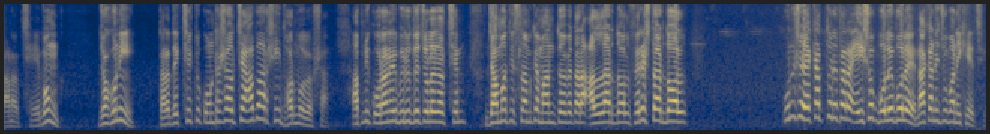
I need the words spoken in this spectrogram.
দাঁড়াচ্ছে এবং যখনই তারা দেখছে একটু কোণঠাসা হচ্ছে, আবার সেই ধর্ম ব্যবসা। আপনি কোরআনের বিরুদ্ধে চলে যাচ্ছেন, জামাত ইসলামকে মানতে হবে, তারা আল্লাহর দল ফেরেস্তার দল। উনিশশো একাত্তরে তারা এইসব বলে বলে নাকানি চুবানি খেয়েছে।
